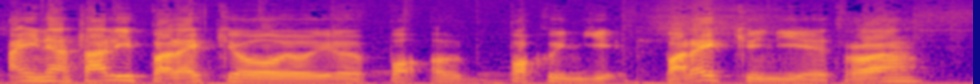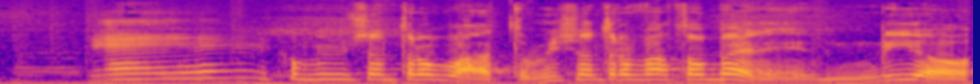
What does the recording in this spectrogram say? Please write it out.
ai Natali parecchio, eh, po- poco indie- parecchio indietro, eh? Eh, come mi sono trovato? Mi sono trovato bene. Io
